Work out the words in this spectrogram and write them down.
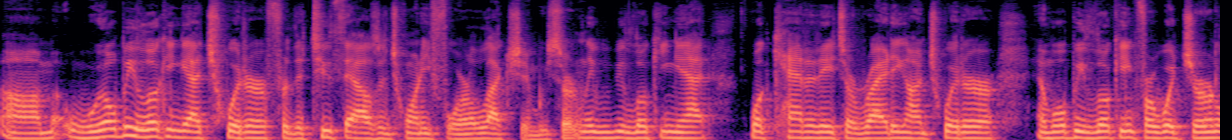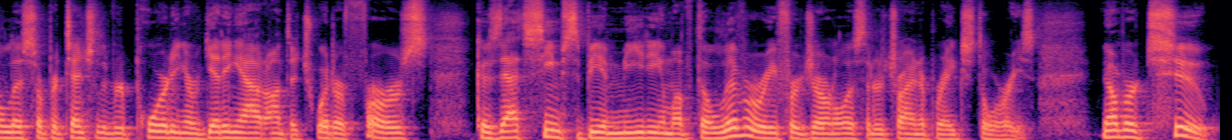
Um, we'll be looking at Twitter for the 2024 election. We certainly will be looking at what candidates are writing on Twitter, and we'll be looking for what journalists are potentially reporting or getting out onto Twitter first, because that seems to be a medium of delivery for journalists that are trying to break stories. Number two,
